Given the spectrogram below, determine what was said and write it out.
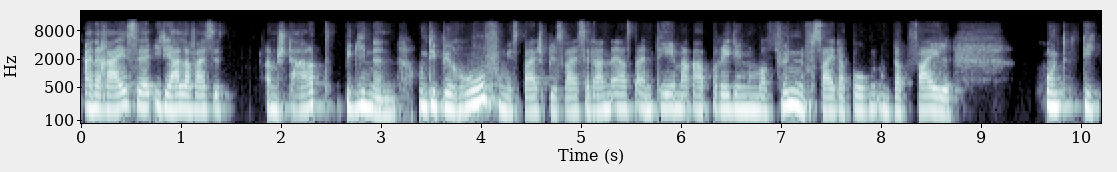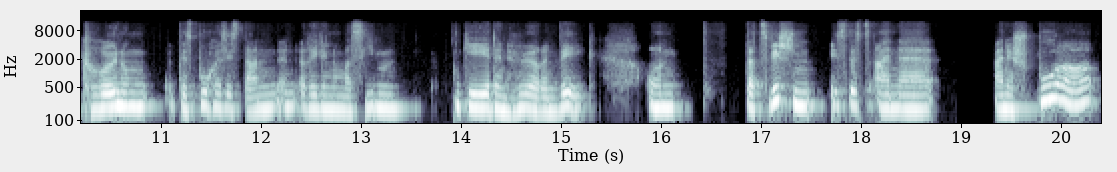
eine Reise idealerweise am Start beginnen. Und die Berufung ist beispielsweise dann erst ein Thema ab Regel Nummer 5, sei der Bogen und der Pfeil. Und die Krönung des Buches ist dann Regel Nummer 7, gehe den höheren Weg. Und dazwischen ist es eine, eine Spur,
